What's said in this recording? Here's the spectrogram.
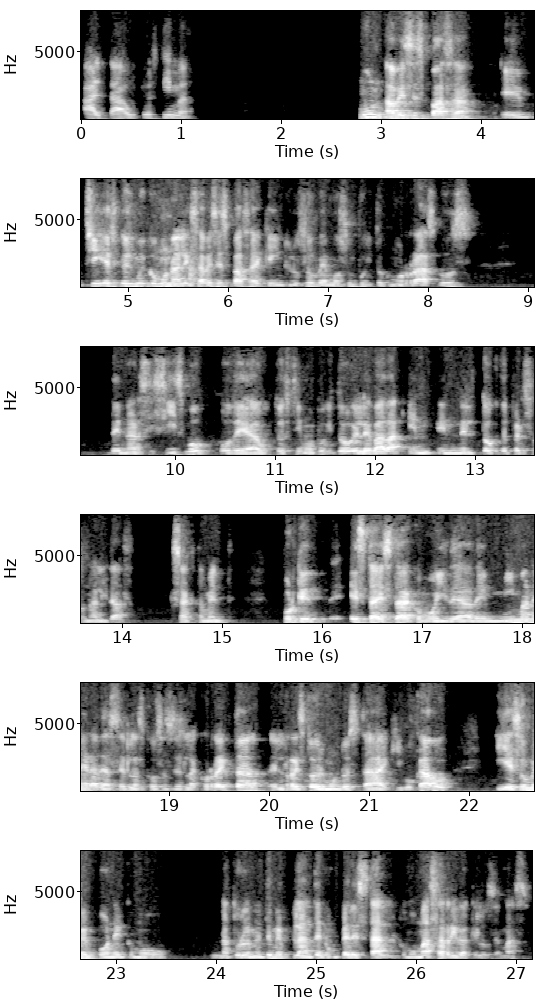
alta autoestima. A veces pasa Eh, sí, es, muy común, Alex. A veces pasa que incluso vemos un poquito como rasgos de narcisismo o de autoestima un poquito elevada en, en el TOC de personalidad. Exactamente. Porque está esta como idea de mi manera de hacer las cosas es la correcta, el resto del mundo está equivocado y eso me pone como, naturalmente me planta en un pedestal, como más arriba que los demás.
